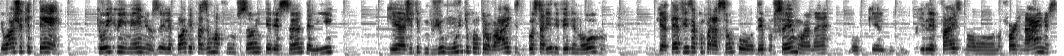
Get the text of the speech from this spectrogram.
Eu acho que até que o Equimanius, ele pode fazer uma função interessante ali, que a gente viu muito contra o Vikings, gostaria de ver de novo, que até fiz a comparação com o Debo Samuel, né, o que, o que ele faz no, no 49ers,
